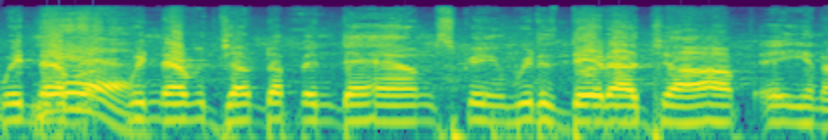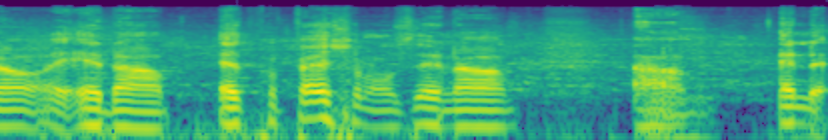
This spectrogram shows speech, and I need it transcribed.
We never Yeah. we never jumped up and down, screamed. We just did our job, eh, you know, and um, as professionals, and um, um, and the,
